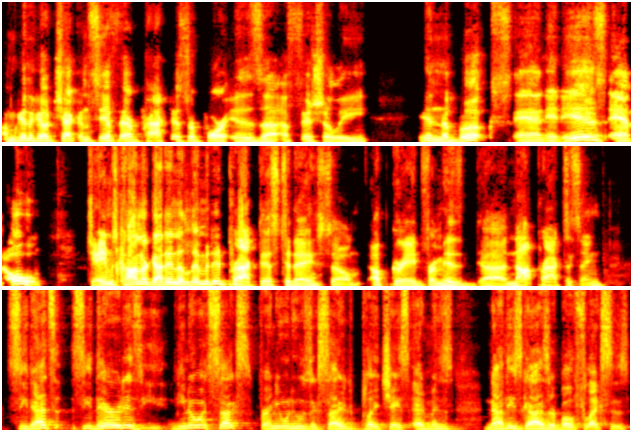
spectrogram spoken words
I'm gonna go check and see if their practice report is uh, officially in the books, and it is. And oh, James Conner got into limited practice today, so upgrade from his uh, not practicing. See, that's see, there it is. You know what sucks for anyone who's excited to play Chase Edmonds? Now these guys are both flexes.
